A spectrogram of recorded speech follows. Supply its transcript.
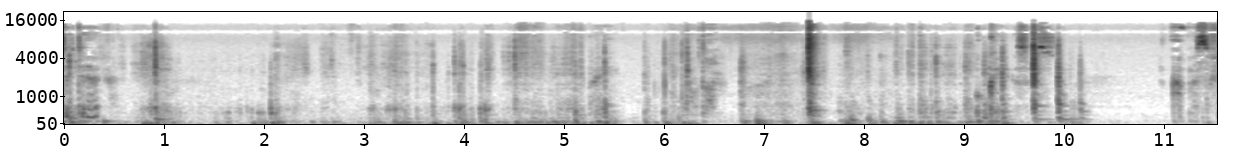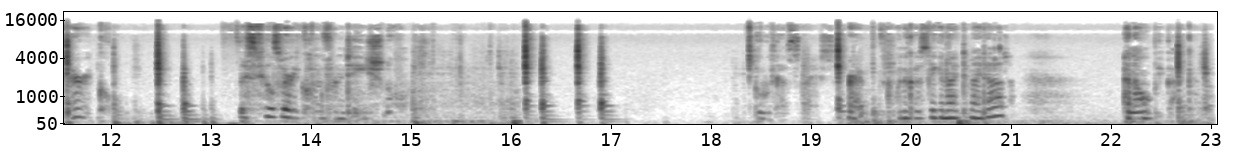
did it. Wait, hold on. Okay, this is atmospherical. This feels very confrontational. Oh, that's nice. Alright, I'm gonna go say goodnight to my dad and I will be back.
